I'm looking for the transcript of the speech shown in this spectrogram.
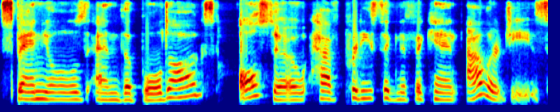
spaniels and the bulldogs, also have pretty significant allergies.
